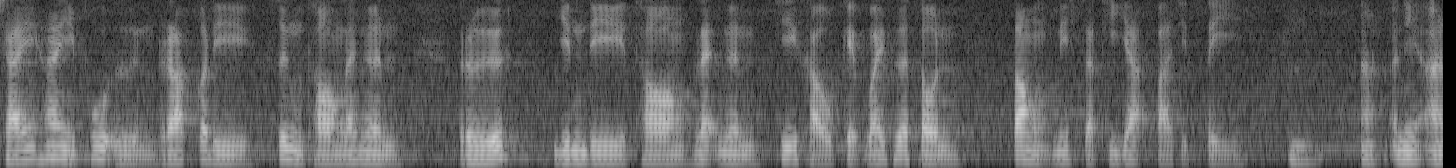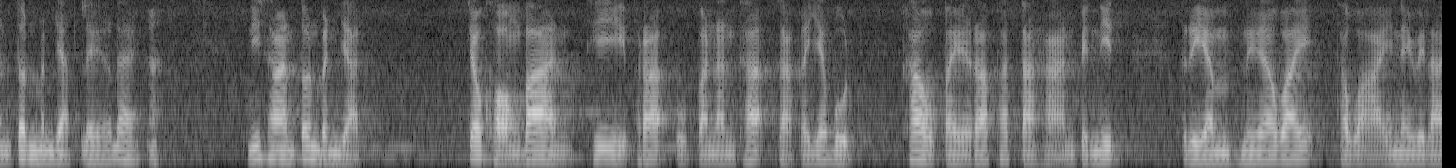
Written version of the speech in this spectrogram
ใช้ให้ผู้อื่นรับก็ดี ซึ่งทองและเงิน หรือยินดีทองและเงินที่เขาเก็บไว้เพื่อตน ต้องนิสสกิยะปาจิตตีอืมอะอันนี้อ่านต้นบัญญัติเลยก็ได้อะนิทานต้นบัญญัติ เจ้าของบ้านที่พระอุปนันทสักยบุตรเข้าไปรับพัตตาหารเป็นนิด เตรียมเนื้อไว้ถวายในเวลา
